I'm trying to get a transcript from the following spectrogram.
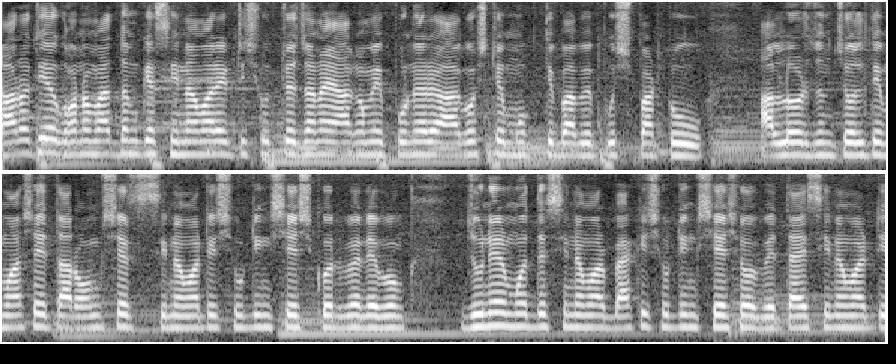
ভারতীয় গণমাধ্যমকে সিনেমার একটি সূত্রে জানায়, আগামী পনেরো আগস্টে মুক্তি পাবে পুষ্পা টু। আল্লু অর্জুন চলতি মাসেই তার অংশের সিনেমাটির শুটিং শেষ করবেন এবং জুনের মধ্যে সিনেমার বাকি শুটিং শেষ হবে, তাই সিনেমাটি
